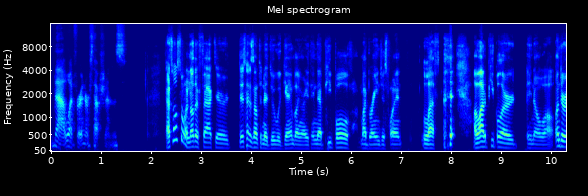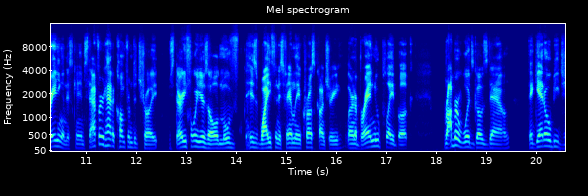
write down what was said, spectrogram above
that went for interceptions. That's also another factor. This has nothing to do with gambling or anything that people, my brain just went left. a lot of people are, you know, uh, underrating in this game. Stafford had to come from Detroit. He's 34 years old, move his wife and his family across country, learn a brand new playbook. Robert Woods goes down. They get OBJ.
